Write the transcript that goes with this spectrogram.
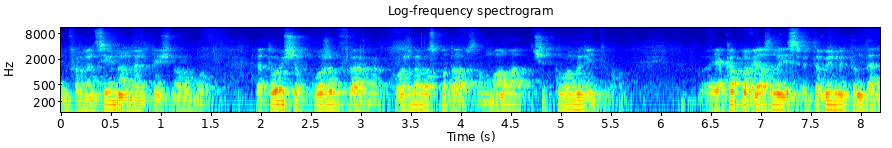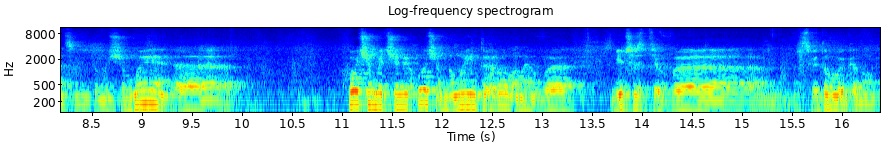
інформаційно-аналітичну роботу. Для того, щоб кожен фермер, кожне господарство мало чітку аналітику, яка пов'язана із світовими тенденціями. Тому що ми, е, хочемо чи не хочемо, але ми інтегровані в більшості в е, світову економіку.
